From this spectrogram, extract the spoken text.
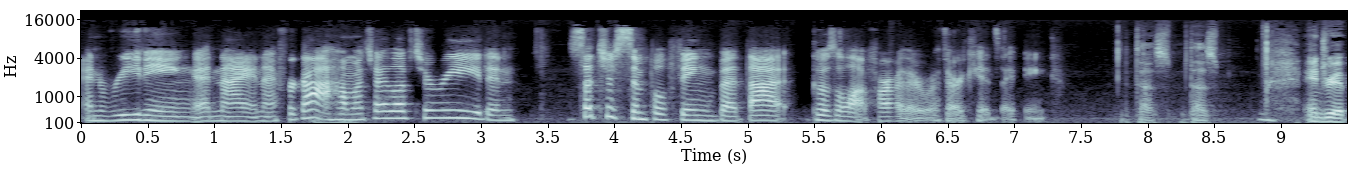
and reading at night and I forgot how much I love to read. And such a simple thing, but that goes a lot farther with our kids, I think. It does. It does. Mm. Andrea,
